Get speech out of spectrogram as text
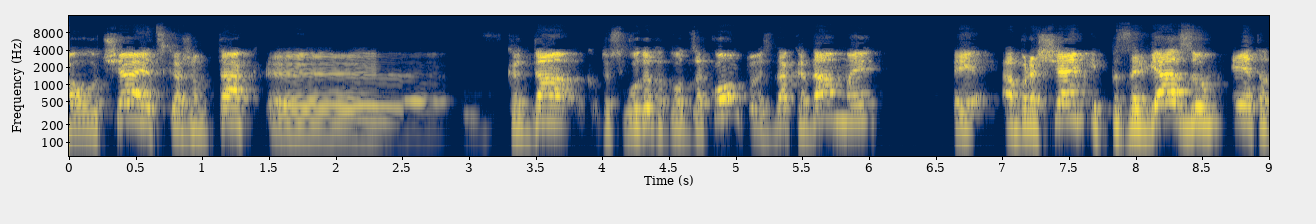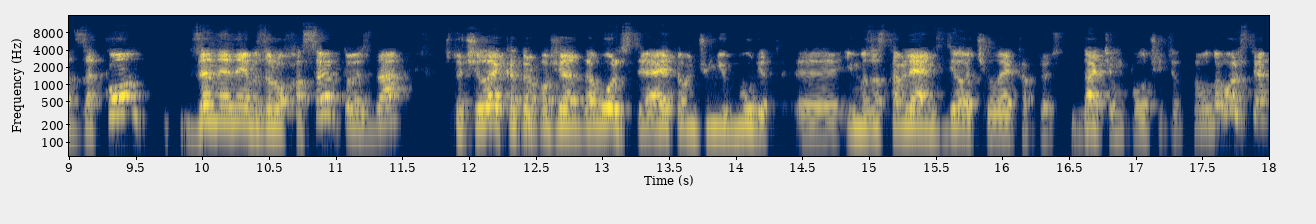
получает, скажем так, э, когда, то есть вот этот вот закон, то есть, да, когда мы э, обращаем и завязываем этот закон, то есть, да, что человек, который получает удовольствие, а этого ничего не будет, э, и мы заставляем сделать человека, то есть дать ему получить это удовольствие,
